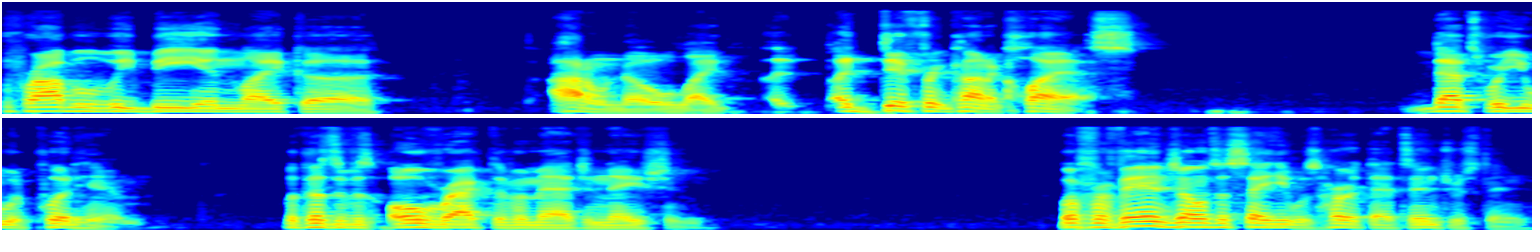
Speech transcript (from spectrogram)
probably be in like a, I don't know, like a, a different kind of class. That's where you would put him because of his overactive imagination. But for Van Jones to say he was hurt, that's interesting.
